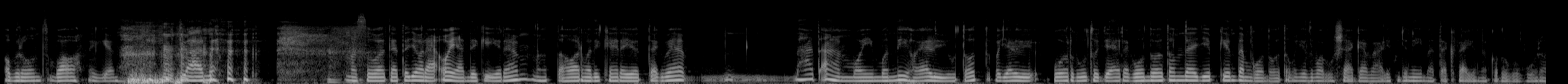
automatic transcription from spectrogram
A bronzba, igen, pláne. Na szóval, tehát egy ajándék érem, ott a harmadik helyre jöttek be. Hát álmaimban néha előjutott, vagy előfordult, hogy erre gondoltam, de egyébként nem gondoltam, hogy ez valóságá válik, hogy a németek feljönnek a dobogóra.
